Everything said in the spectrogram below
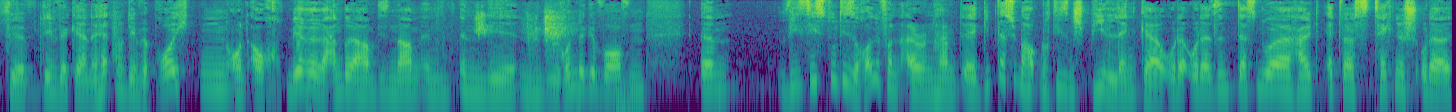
für den wir gerne hätten und den wir bräuchten. Und auch mehrere andere haben diesen Namen in, in, die, in die Runde geworfen. Ähm, wie siehst du diese Rolle von Aaron Hunt? Äh, gibt das überhaupt noch diesen Spiellenker oder, oder sind das nur halt etwas technisch oder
